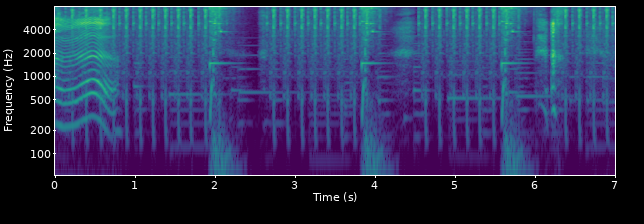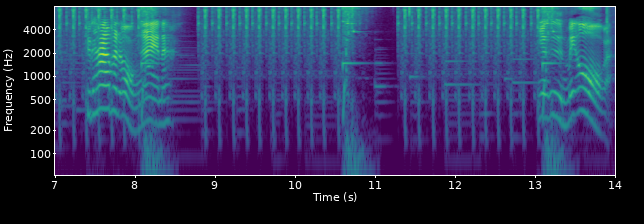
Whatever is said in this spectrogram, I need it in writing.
เออ คือถ้ามันออกง่ายนะ อย่างอื่นไม่ออกอะ่ะ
